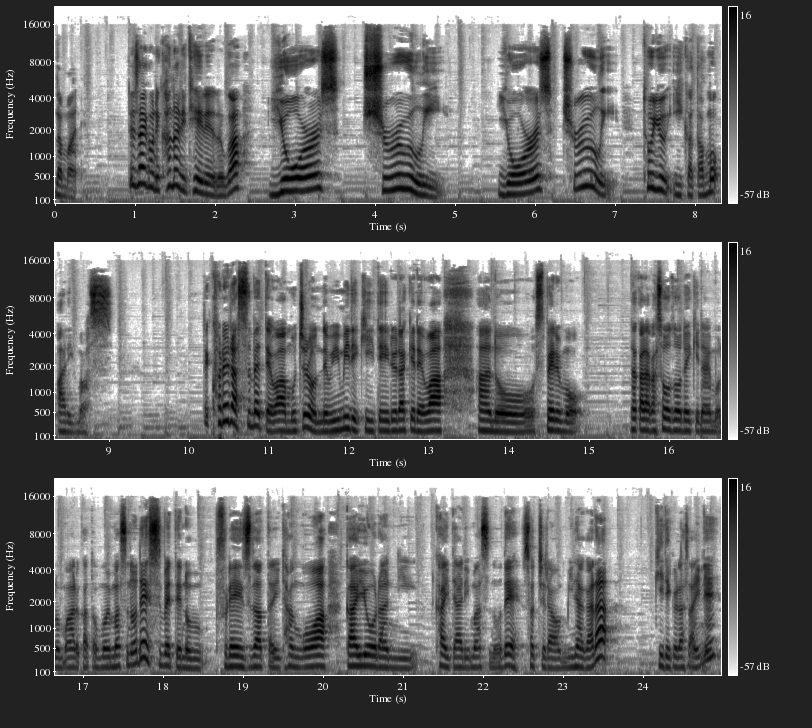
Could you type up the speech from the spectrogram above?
名前。で、最後にかなり丁寧なのが yours truly, yours truly という言い方もあります。で、これらすべてはもちろんね、耳で聞いているだけでは、あの、スペルもなかなか想像できないものもあるかと思いますので、すべてのフレーズだったり単語は概要欄に書いてありますので、そちらを見ながら聞いてくださいね。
